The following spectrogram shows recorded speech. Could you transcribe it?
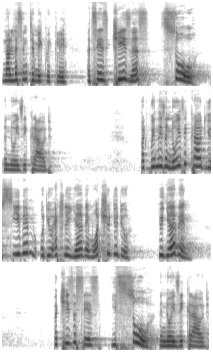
Now listen to me quickly. It says Jesus saw the noisy crowd. But when there's a noisy crowd, you see them or do you actually hear them? What should you do? You hear them. But Jesus says he saw the noisy crowd.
